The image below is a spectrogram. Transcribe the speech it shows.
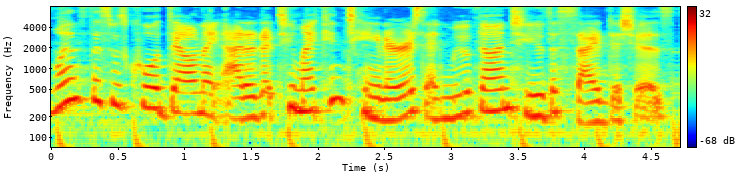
Once this was cooled down, I added it to my containers and moved on to the side dishes,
